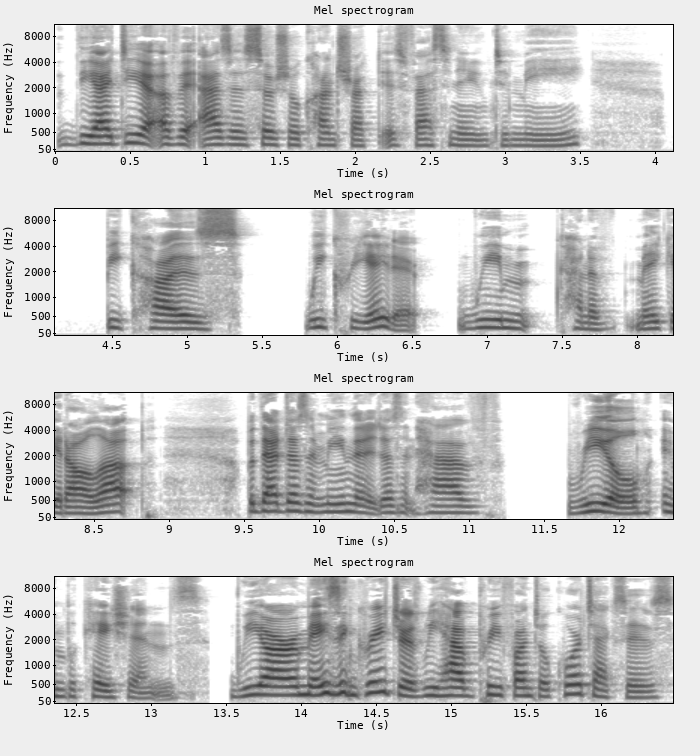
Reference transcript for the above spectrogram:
the idea of it as a social construct is fascinating to me because we create it. We kind of make it all up but that doesn't mean that it doesn't have real implications. We are amazing creatures. We have prefrontal cortexes.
